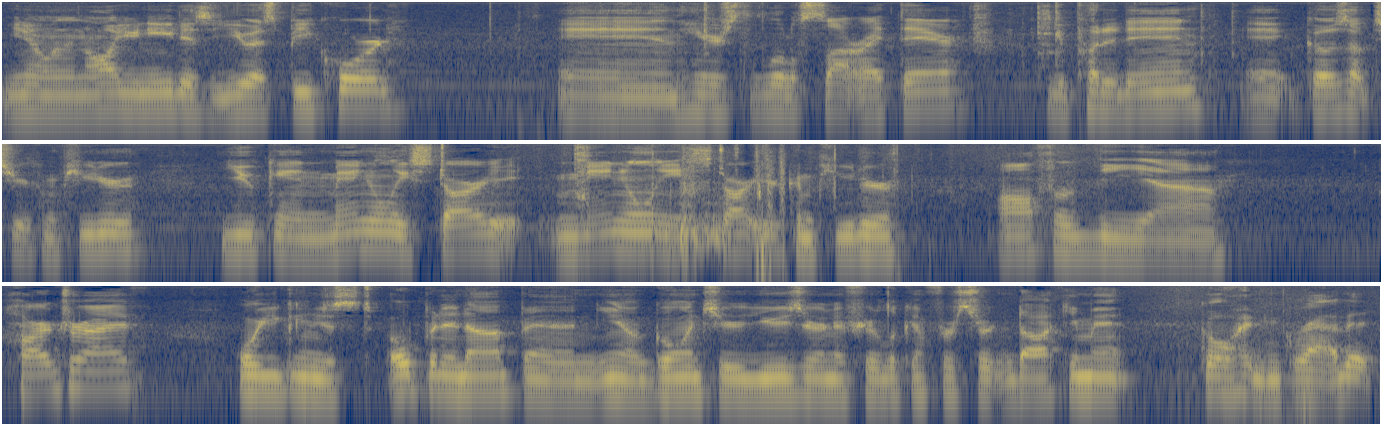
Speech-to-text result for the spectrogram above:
You know, and then all you need is a USB cord, and here's the little slot right there. You put it in, it goes up to your computer. You can manually start it, manually start your computer off of the uh, hard drive or you can just open it up and you know go into your user and if you're looking for a certain document go ahead and grab it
